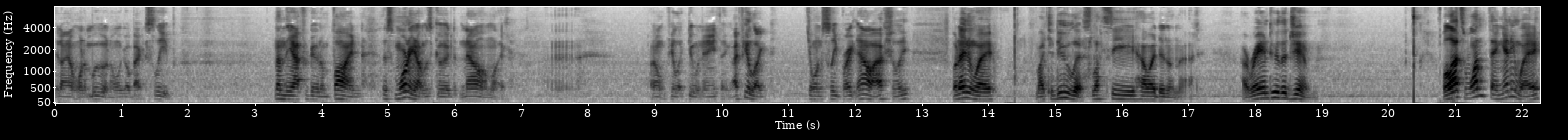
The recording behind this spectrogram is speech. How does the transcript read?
and I don't want to move, and I want to go back to sleep. Then in the afternoon, I'm fine. This morning, I was good. Now I'm like, eh. I don't feel like doing anything. I feel like going to sleep right now, actually. But anyway, my to-do list. Let's see how I did on that. I ran to the gym. Well, that's one thing anyway.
